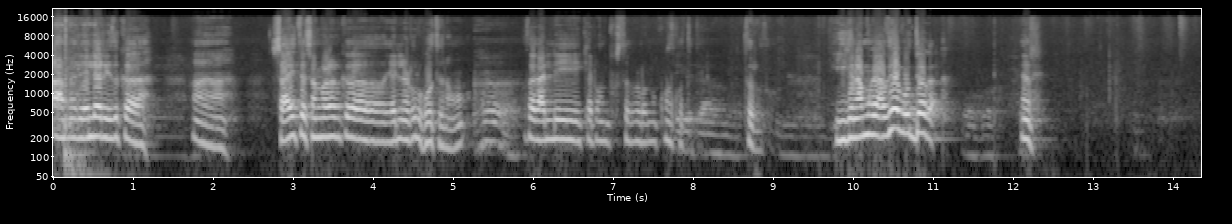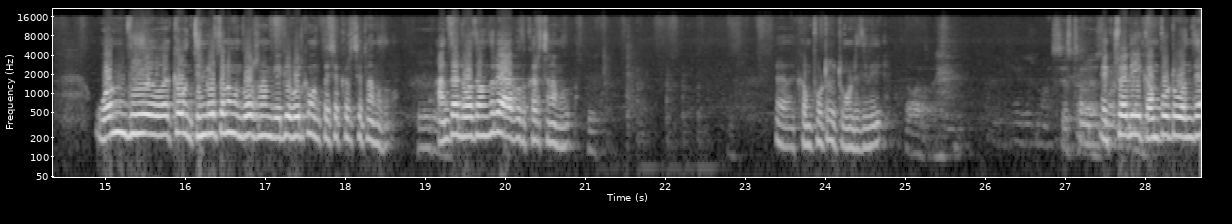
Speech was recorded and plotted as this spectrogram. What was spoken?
ಆಮೇಲೆ ಎಲ್ಲರೂ ಇದಕ್ಕೆ ಸಾಹಿತ್ಯ ಸಮ್ಮೇಳನಕ್ಕೆ ಎಲ್ಲಿ ನಡೆದ್ರು ಹೋಗ್ತೀವಿ ನಾವು. ಅದಾಗ ಅಲ್ಲಿ ಕೆಲವೊಂದು ಪುಸ್ತಕಗಳನ್ನು ಕೊಂಡ್ಕೊತೀವಿ ತರೋದು. ಈಗ ನಮ್ಗೆ ಅದೇ ಉದ್ಯೋಗ. ಏನ್ರಿ ಒಂದು ಒಂದು ತಿಂಗಳ ತನಕ ಒಂದು ವರ್ಷ ನಮ್ಗೆ ಎಲ್ಲಿ ಹೋಗ್ಲಿಕ್ಕೆ ಒಂದು ಪೈಸೆ ಖರ್ಚು ನಮ್ಮದು. ಅಂಥಲ್ಲಿ ಹೋದಂದ್ರೆ ಆಗೋದು ಖರ್ಚು ನಮ್ಮದು ಕಂಪ್ಯೂಟರ್ ಇಟ್ಕೊಂಡಿದ್ದೀನಿ ಆ್ಯಕ್ಚುಲಿ ಕಂಪ್ಯೂಟರ್ ಒಂದೇ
